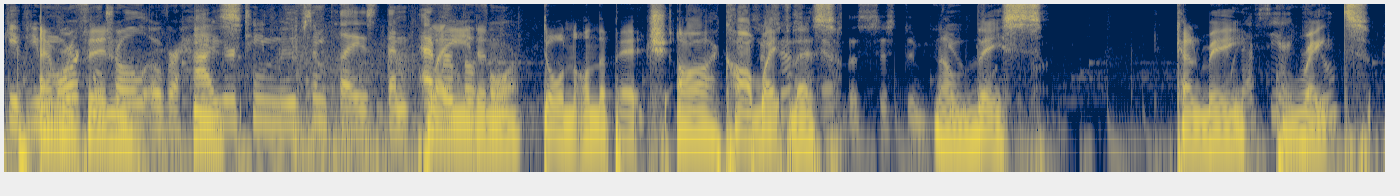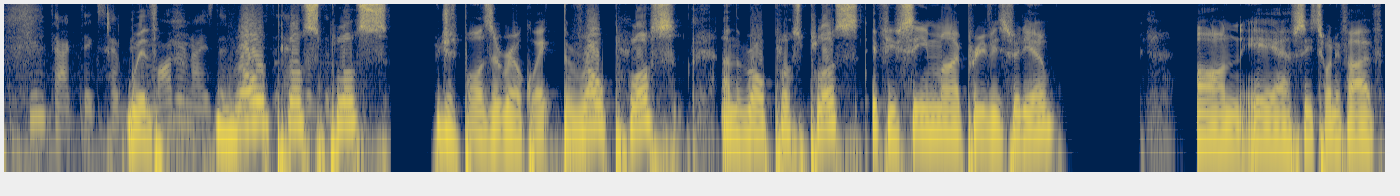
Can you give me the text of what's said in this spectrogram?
give you more control over how your team moves and plays than ever Played before. and done on the pitch. Oh, I can't wait for this. Now this can be great. with Role Plus Plus. Just pause it real quick. The Role Plus and the Role Plus Plus. If you've seen my previous video on E EAFC 25,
